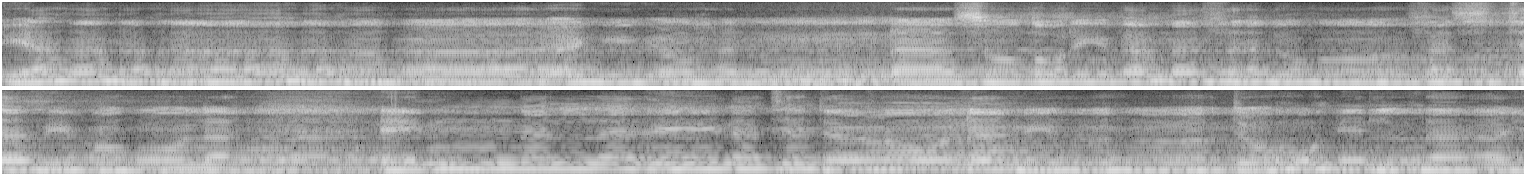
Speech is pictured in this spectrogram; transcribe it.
يا أيها الناس ضرب مثل فاستمعوا له. إن الذين تدعون من دون الله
